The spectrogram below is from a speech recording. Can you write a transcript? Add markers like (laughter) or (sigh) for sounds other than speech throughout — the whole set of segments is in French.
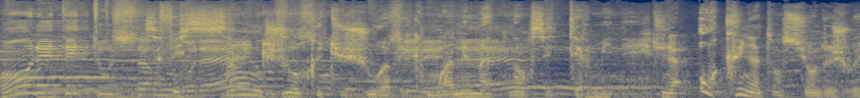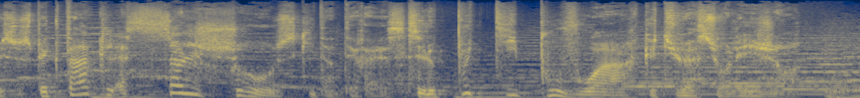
On était tous Ça fait cinq jours que tu joues avec moi, mais maintenant c'est terminé. Tu n'as aucune intention de jouer ce spectacle. La seule chose qui t'intéresse, c'est le petit pouvoir que tu as sur les gens.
